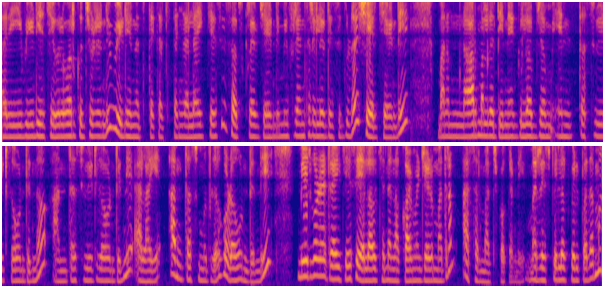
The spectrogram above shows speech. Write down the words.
మరి ఈ వీడియో చివరి వరకు చూడండి. వీడియో నచ్చితే ఖచ్చితంగా లైక్ చేసి సబ్స్క్రైబ్ చేయండి. మీ ఫ్రెండ్స్ రిలేటివ్స్కి కూడా షేర్ చేయండి. మనం నార్మల్గా తినే గులాబ్ జామ్ ఎంత స్వీట్గా ఉంటుందో అంత స్వీట్గా ఉంటుంది. అలాగే అంత స్మూత్గా కూడా ఉంటుంది. మీరు కూడా ట్రై చేసి ఎలా వచ్చిందో నాకు కామెంట్ చేయడం మాత్రం అసలు మర్చిపోకండి. మరి రెసిపీలోకి వెళ్ళిపోదామా?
